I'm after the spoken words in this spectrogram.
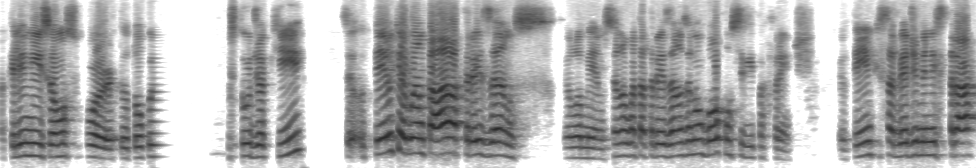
aquele início, vamos supor, eu estou com o estúdio aqui, eu tenho que aguentar três anos, pelo menos. Se eu não aguentar três anos, eu não vou conseguir para frente. Eu tenho que saber administrar,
